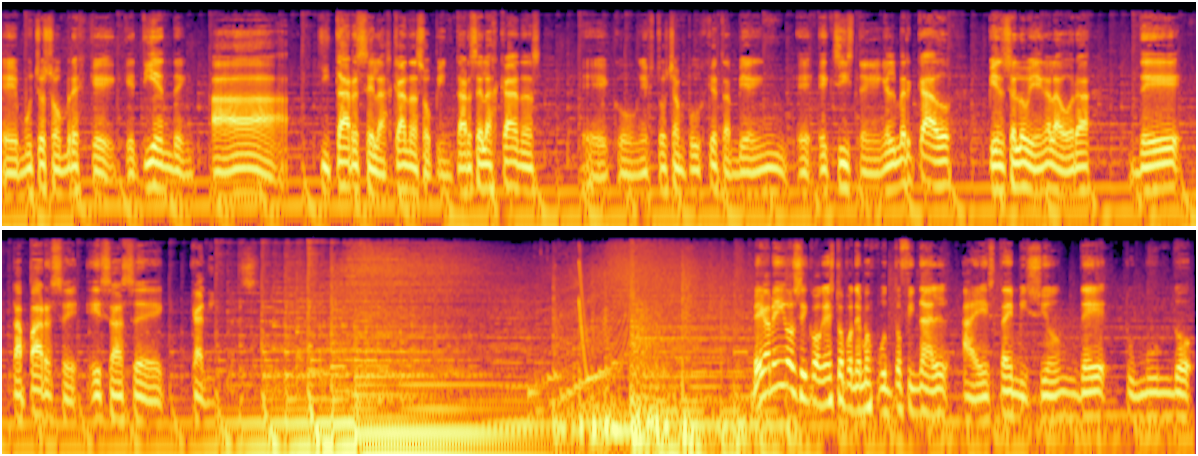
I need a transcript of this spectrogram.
eh, muchos hombres que, tienden a quitarse las canas o pintarse las canas eh, con estos champús que también eh, existen en el mercado, piénselo bien a la hora de taparse esas canitas. Bien amigos, y con esto ponemos punto final a esta emisión de Tu Mundo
